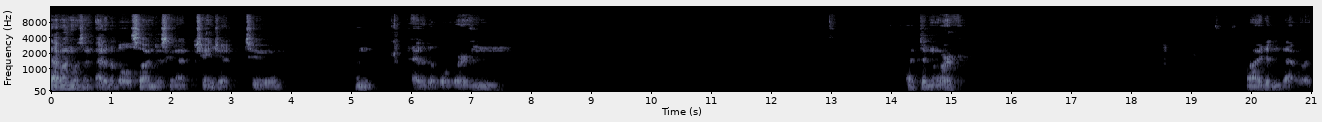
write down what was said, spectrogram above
That one wasn't editable, so I'm just gonna change it to an editable version. That didn't work. Why didn't that work?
